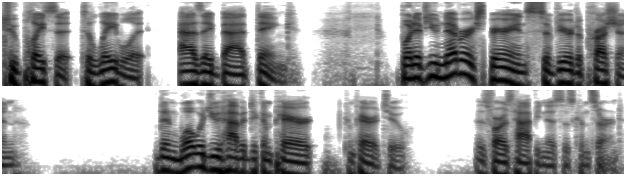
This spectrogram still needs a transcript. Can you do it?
to place it to label it as a bad thing but if you never experienced severe depression then what would you have it to compare compare it to as far as happiness is concerned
